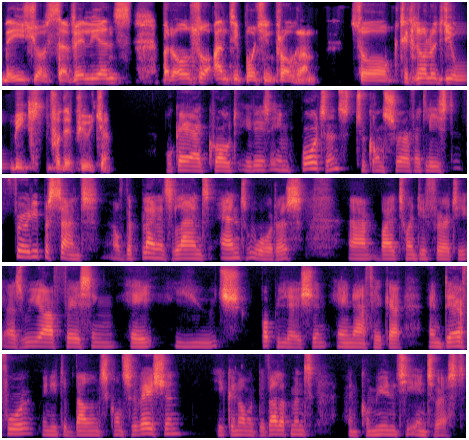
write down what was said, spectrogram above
the issue of surveillance, but also anti-poaching program. So technology will be key for the future. Okay, I quote, it is important to conserve at least 30% of the planet's land and waters um, by 2030, as we are facing a huge population in Africa, and therefore we need to balance conservation, economic development, and community interest.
